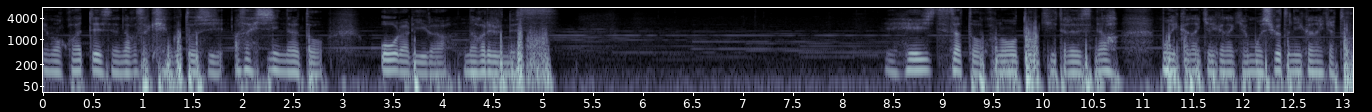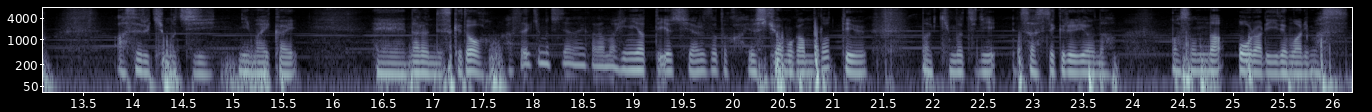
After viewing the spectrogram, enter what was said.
えまあこうやってですね、長崎県五島市、朝7時になると、オーラリーが流れるんです。え平日だとこの音を聞いたらですね、あ、もう行かなきゃ行かなきゃ、もう仕事に行かなきゃと、焦る気持ちに毎回、えーなるんですけど、焦る気持ちじゃないかな、まあ日によって、よし、やるぞとか、よし、今日も頑張ろうっていう、まあ気持ちにさせてくれるような、まあそんなオーラリーでもあります。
